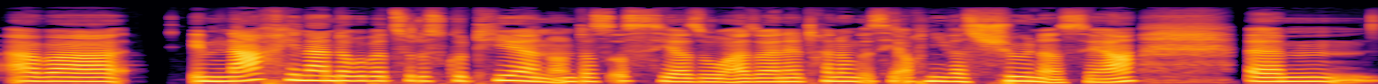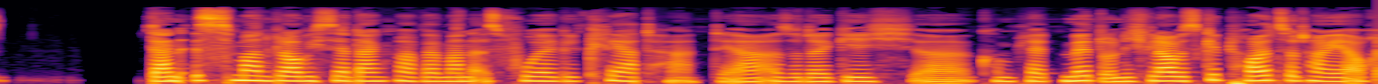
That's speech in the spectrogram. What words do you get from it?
aber im Nachhinein darüber zu diskutieren, und das ist ja so, also eine Trennung ist ja auch nie was Schönes, ja. Ähm, dann ist man, glaube ich, sehr dankbar, wenn man es vorher geklärt hat. Ja, also da gehe ich äh, komplett mit. Und ich glaube, es gibt heutzutage ja auch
